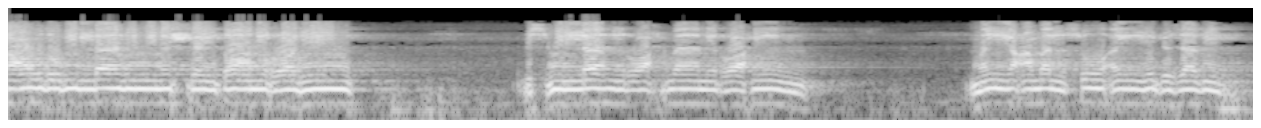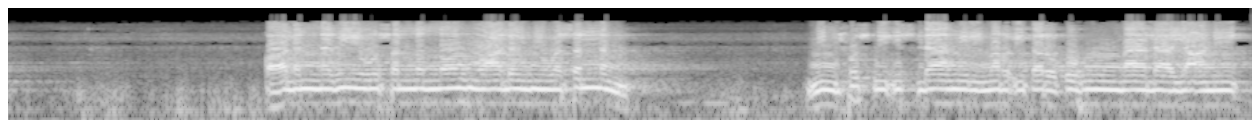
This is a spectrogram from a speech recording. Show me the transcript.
بعد فأعوذ بالله من الشيطان الرجيم. بسم الله الرحمن الرحيم. من يعمل سوءا يجزى به. قال النبي صلى الله عليه وسلم من حسن إسلام المرء تركه ما لا يعني.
